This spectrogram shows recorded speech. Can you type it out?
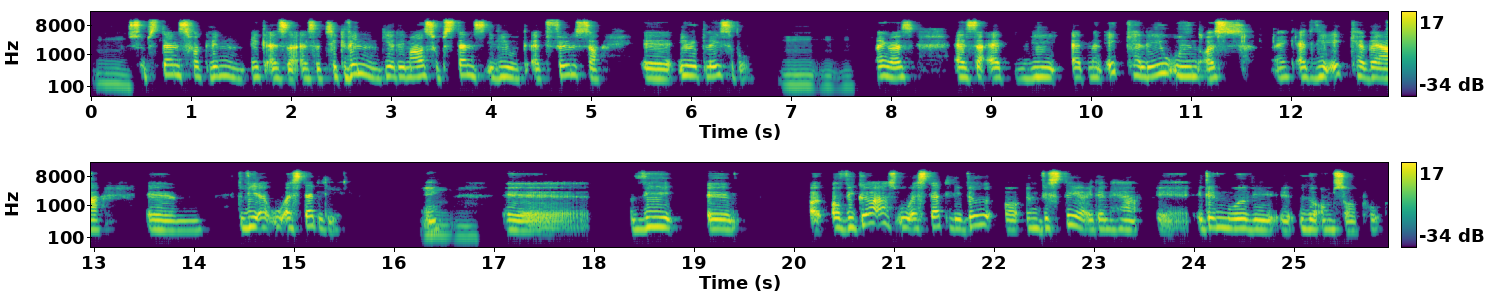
Mm. Substans for kvinden. Ikke? Altså, altså til kvinden giver det meget substans i livet at føle sig uh, irreplaceable. Mm, mm, mm. Ikke også? Altså, at, vi, at man ikke kan leve uden os. Ikke? At vi ikke kan være... Øh, vi er uerstattelige. Ikke? Mm, mm. Øh, vi, øh, og, og vi gør os uerstattelige ved at investere i den her, øh, i den måde, vi øh, yder omsorg på.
